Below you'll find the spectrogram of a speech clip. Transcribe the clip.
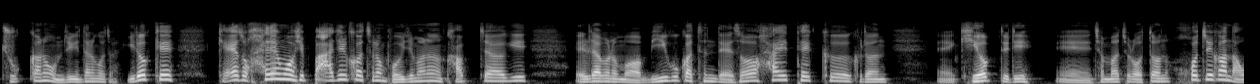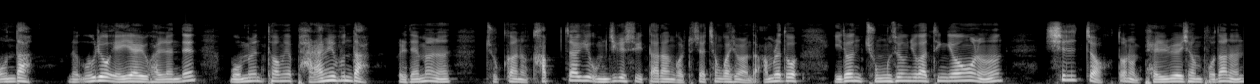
주가는 움직인다는 거죠. 이렇게 계속 하염없이 빠질 것처럼 보이지만은 갑자기 예를 들면 뭐 미국 같은 데서 하이테크 그런 기업들이 전반적으로 어떤 호재가 나온다. 의료 AI 관련된 모멘텀에 바람이 분다. 그래 되면은 주가는 갑자기 움직일 수 있다는 걸 투자에 참고하시기 바랍니다. 아무래도 이런 중소형주 같은 경우는 실적 또는 밸류에이션보다는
